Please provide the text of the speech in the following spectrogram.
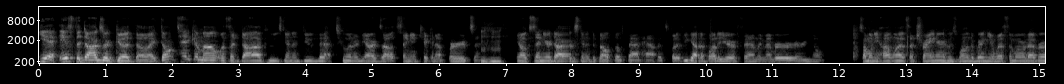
Yeah, if the dogs are good though, I don't take them out with a dog who's going to do that 200 yards out thing and kicking up birds, and mm-hmm. you know, because then your dog's going to develop those bad habits. But if you got a buddy or a family member or you know someone you hunt with, a trainer who's willing to bring you with them or whatever,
